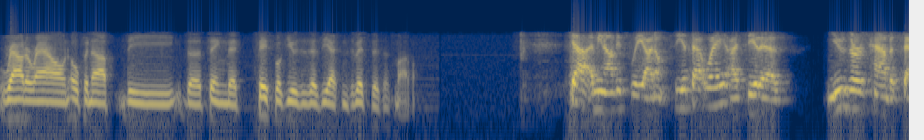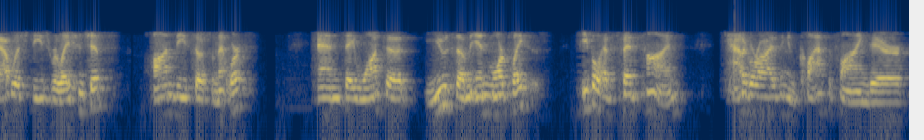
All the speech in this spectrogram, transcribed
route around, open up the the thing that Facebook uses as the essence of its business model. Yeah, I mean, obviously, I don't see it that way. I see it as users have established these relationships on these social networks, and they want to use them in more places. People have spent time categorizing and classifying their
